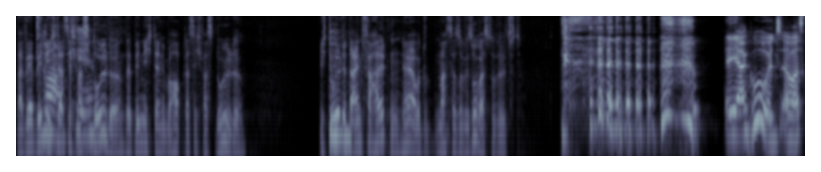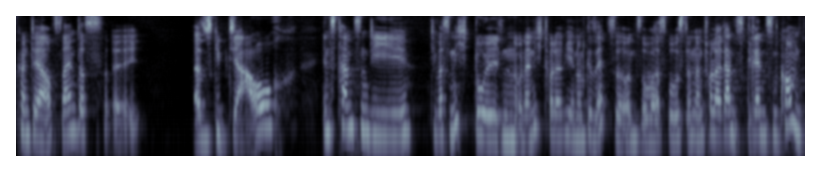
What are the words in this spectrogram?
Weil wer bin ah, ich, dass okay. ich was dulde? Wer bin ich denn überhaupt, dass ich was dulde? Ich dulde mhm. dein Verhalten, ja, aber du machst ja sowieso, was du willst. ja, gut, aber es könnte ja auch sein, dass. Äh, also es gibt ja auch Instanzen, die die was nicht dulden oder nicht tolerieren und Gesetze und sowas, wo es dann an Toleranzgrenzen kommt.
